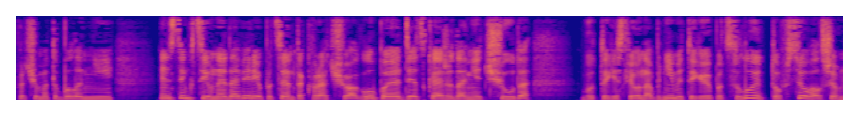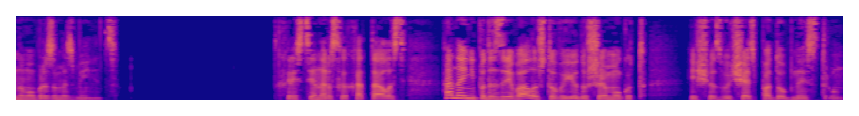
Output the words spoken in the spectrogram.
Причем это было не инстинктивное доверие пациента к врачу, а глупое детское ожидание чуда, будто если он обнимет ее и поцелует, то все волшебным образом изменится. Христина расхохоталась. Она и не подозревала, что в ее душе могут еще звучать подобные струны.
